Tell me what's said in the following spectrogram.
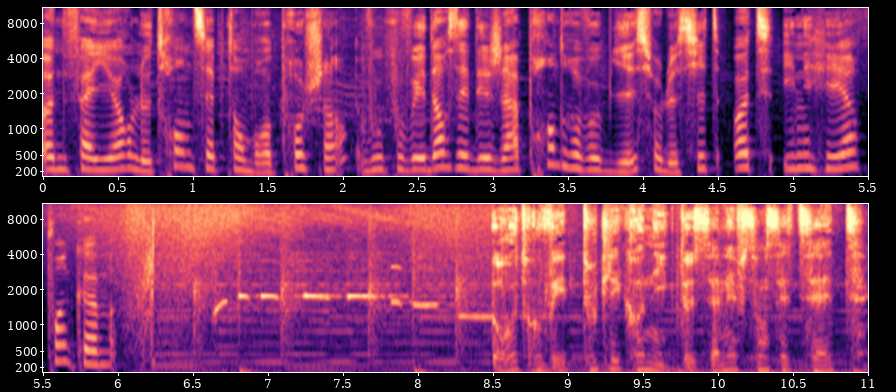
On Fire le 30 septembre prochain. Vous pouvez d'ores et déjà prendre vos billets sur le site hotinhere.com. Retrouvez toutes les chroniques de Sanef 177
